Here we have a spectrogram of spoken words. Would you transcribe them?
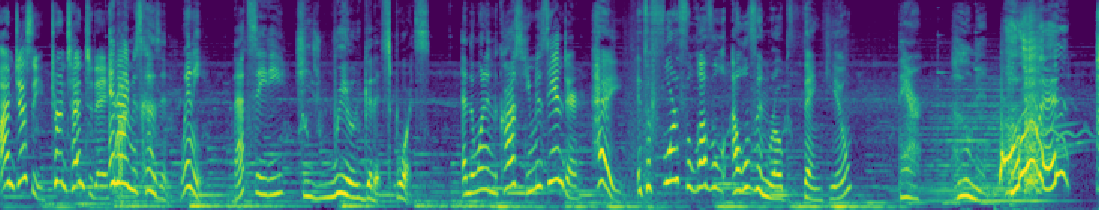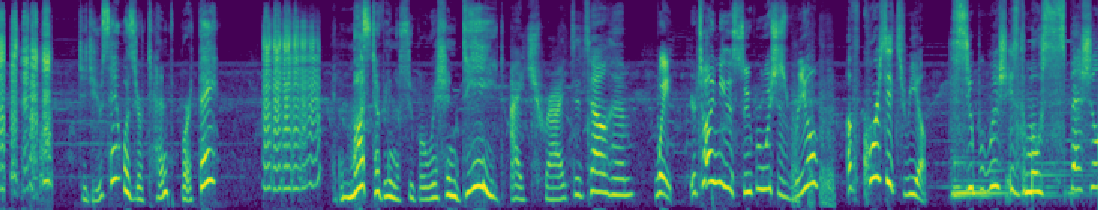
I'm Jesse, turned 10 today. And I'm his cousin, Winnie. That's Sadie. She's really good at sports. And the one in the costume is Xander. Hey, it's a fourth level elven robe, thank you. They're human. Human? Did you say it was your 10th birthday? It must have been a super wish indeed. I tried to tell him. Wait, you're telling me the super wish is real? Of course it's real. The Super Wish is the most special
